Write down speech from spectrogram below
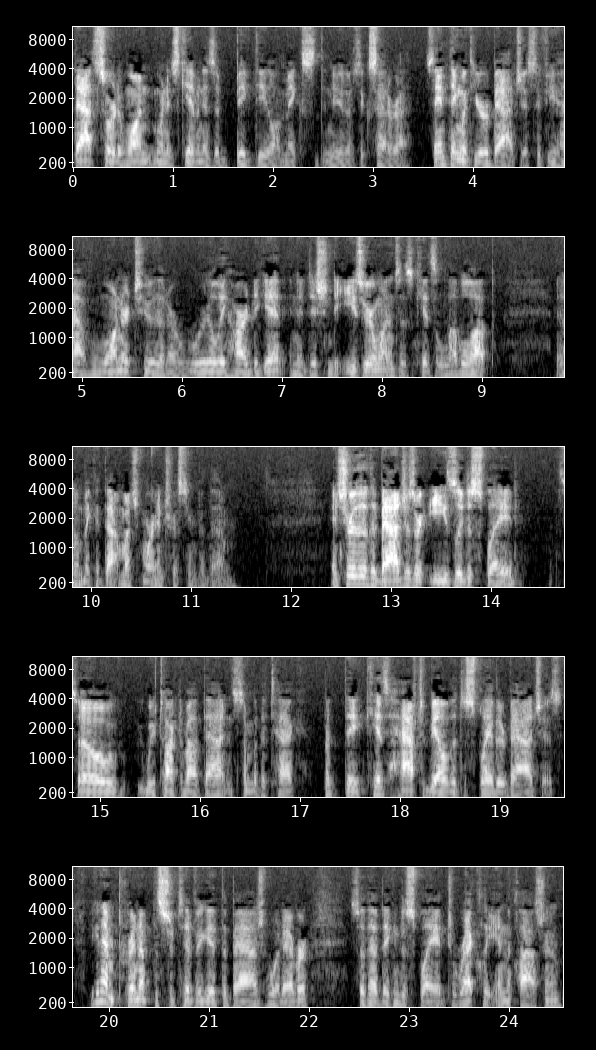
that sort of one, when it's given, is a big deal. It makes the news, etc. Same thing with your badges. If you have one or two that are really hard to get, in addition to easier ones, as kids level up, it'll make it that much more interesting for them. Ensure that the badges are easily displayed. So we've talked about that in some of the tech, but the kids have to be able to display their badges. You can have them print up the certificate, the badge, whatever, so that they can display it directly in the classroom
